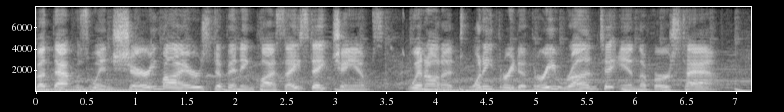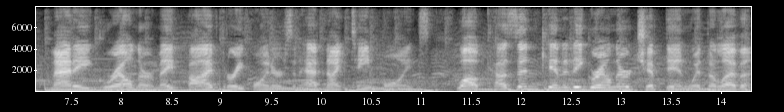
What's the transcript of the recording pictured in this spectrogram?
but that was when Sherry Myers, defending Class A state champs, went on a 23 3 run to end the first half. Maddie Grellner made five three pointers and had 19 points, while cousin Kennedy Grellner chipped in with 11.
